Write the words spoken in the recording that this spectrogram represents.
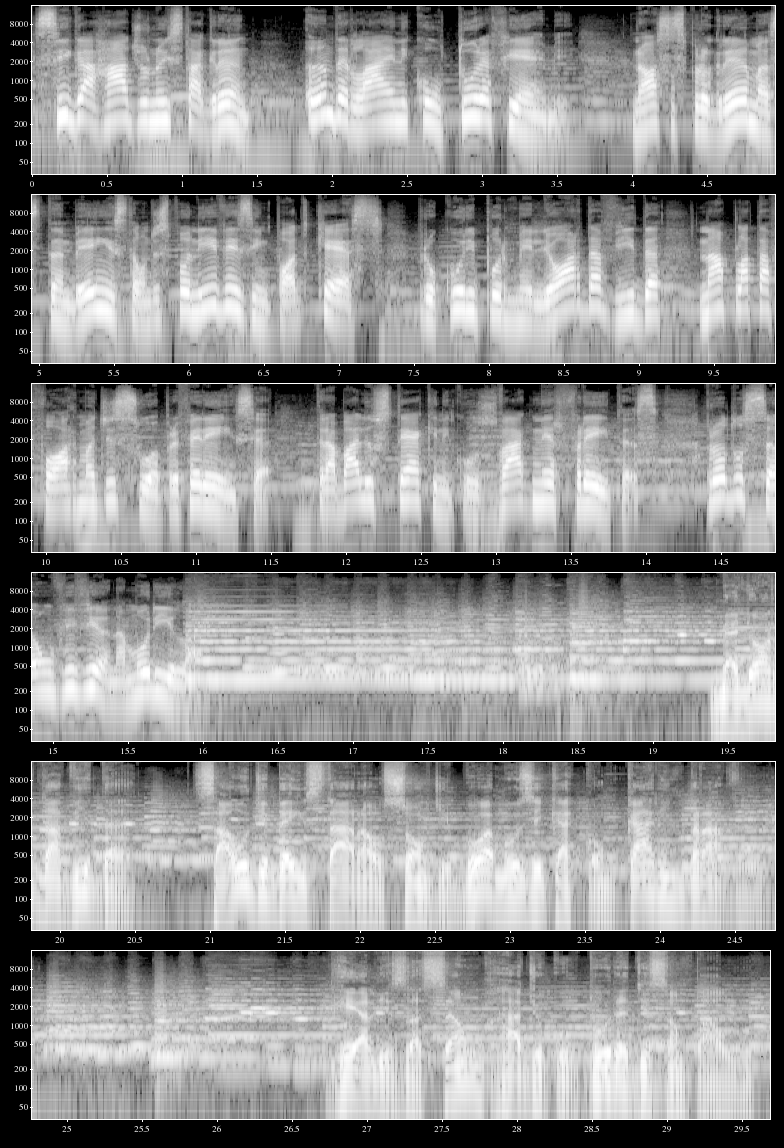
Siga a rádio no Instagram, underline Cultura FM. Nossos programas também estão disponíveis em podcast. Procure por Melhor da Vida na plataforma de sua preferência. Trabalhos técnicos Wagner Freitas. Produção Viviana Morila. Melhor da Vida. Saúde e bem-estar ao som de boa música com Karen Bravo. Realização Rádio Cultura de São Paulo.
